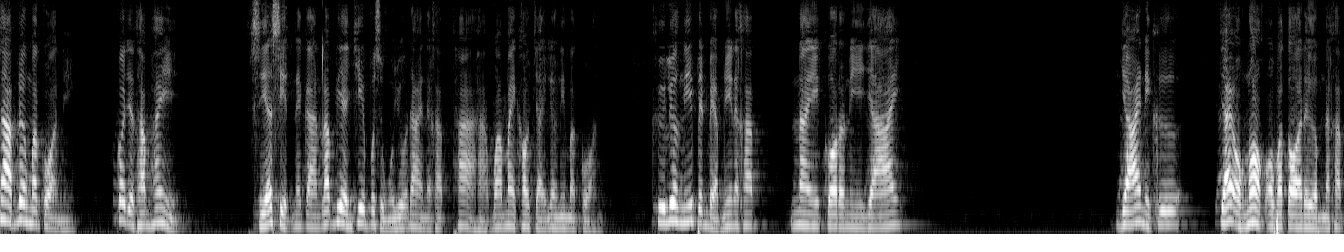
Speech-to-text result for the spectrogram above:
ทราบเรื่องมาก่อนนี่ ก็จะทำให้ เสียสิทธิ์ในการรับเบี้ยยังชีพผู้สูงอายุได้นะครับ ถ้าหากว่าไม่เข้าใจเรื่องนี้มาก่อน คือเรื่องนี้เป็นแบบนี้นะครับ ในกรณีย้าย ย้ายนี่คือย้ายออกนอกอบตเดิมนะครับ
